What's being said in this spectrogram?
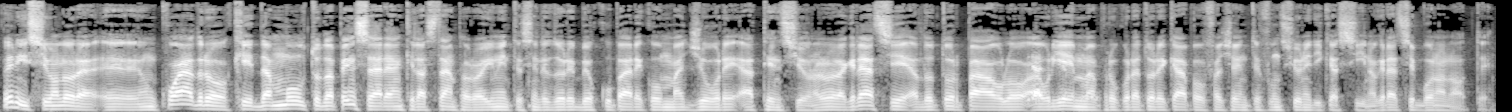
Benissimo, allora è un quadro che dà molto da pensare, anche la stampa probabilmente se ne dovrebbe occupare con maggiore attenzione. Allora grazie al dottor Paolo grazie Auriemma, procuratore capo facente funzione di Cassino, grazie e buonanotte.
